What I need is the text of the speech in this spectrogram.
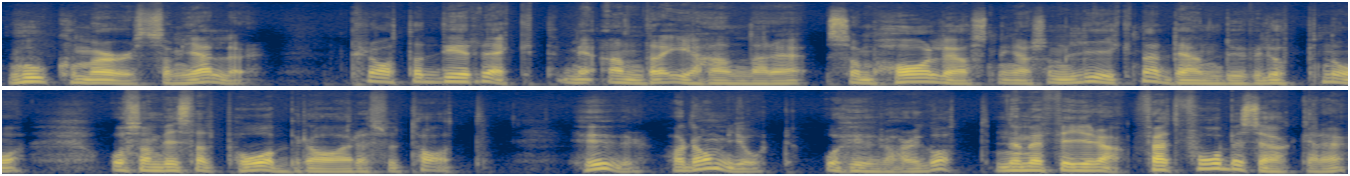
WooCommerce som gäller? Prata direkt med andra e-handlare som har lösningar som liknar den du vill uppnå och som visat på bra resultat. Hur har de gjort och hur har det gått? Nummer 4. För att få besökare,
